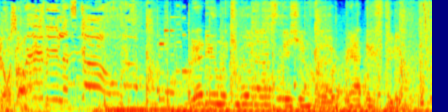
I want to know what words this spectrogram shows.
Yo, what's up? Baby, let's go. Radio Mercu Buana Station for Creative Students.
